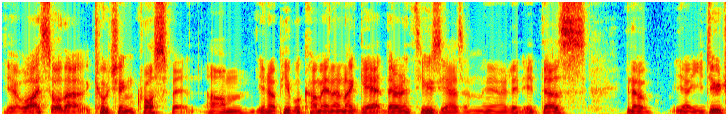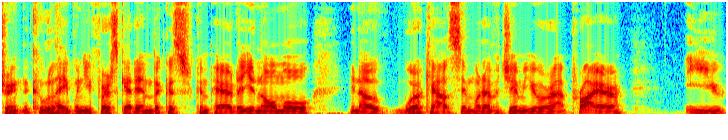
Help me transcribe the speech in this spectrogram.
Yeah, well, I saw that coaching CrossFit. Um, you know, people come in and I get their enthusiasm. You know, it, it does. You know, you know, you do drink the Kool Aid when you first get in because compared to your normal, you know, workouts in whatever gym you were at prior, you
